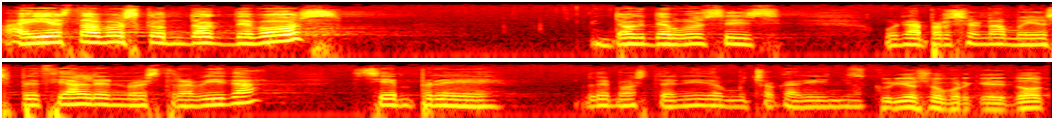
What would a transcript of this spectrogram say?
Ahí estamos con Doc de Vos. Doc de Vos es una persona muy especial en nuestra vida. Siempre le hemos tenido mucho cariño. Es curioso porque Doc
